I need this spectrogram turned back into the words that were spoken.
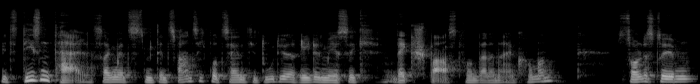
Mit diesem Teil, sagen wir jetzt mit den 20 Prozent, die du dir regelmäßig wegsparst von deinem Einkommen, solltest du eben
